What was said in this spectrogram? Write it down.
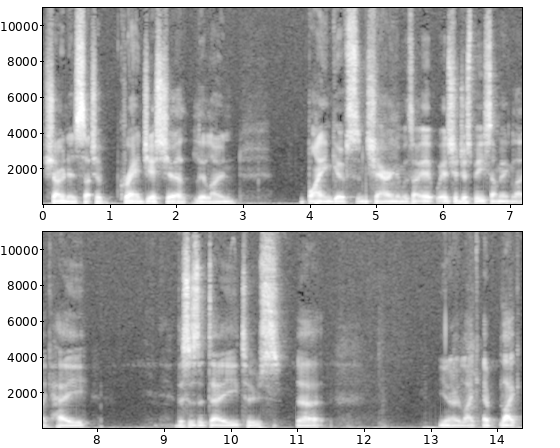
shown as such a grand gesture, let alone buying gifts and sharing them with. Some, it, it should just be something like, "Hey, this is a day to." Uh, you know, like like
